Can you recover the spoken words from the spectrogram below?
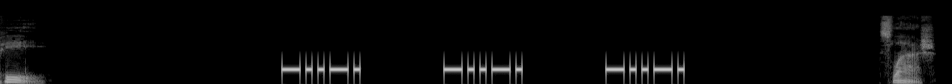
P. Slash.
